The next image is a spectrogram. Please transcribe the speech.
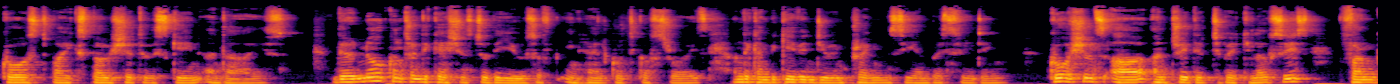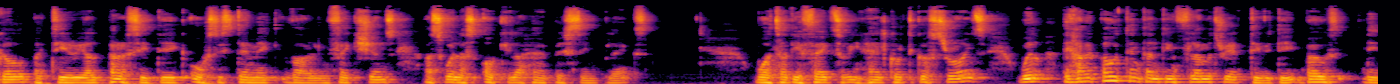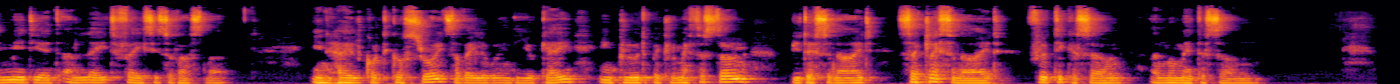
caused by exposure to the skin and eyes. There are no contraindications to the use of inhaled corticosteroids and they can be given during pregnancy and breastfeeding. Cautions are untreated tuberculosis, fungal, bacterial, parasitic or systemic viral infections, as well as ocular herpes simplex. What are the effects of inhaled corticosteroids? Well, they have a potent anti-inflammatory activity both the immediate and late phases of asthma. Inhaled corticosteroids available in the UK include beclomethasone, budesonide, ciclesonide, fluticasone, and mometasone.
